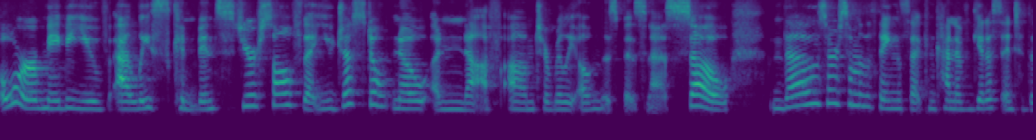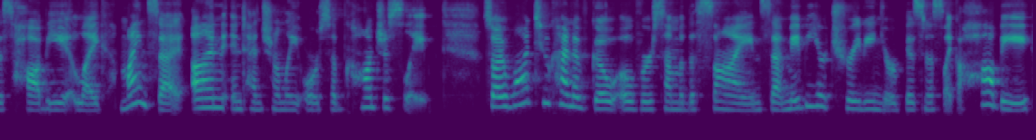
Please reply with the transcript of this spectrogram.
or maybe you've at least convinced yourself that you just don't know enough um, to really own this business. So, those are some of the things that can kind of get us into this hobby like mindset unintentionally or subconsciously. So, I want to kind of go over some of the signs that maybe you're treating your business like a hobby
